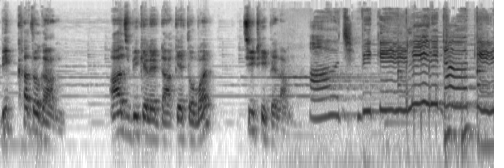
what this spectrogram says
বিখ্যাত গান। আজ বিকেলের ডাকে তোমার চিঠি পেলাম। আজ বিকেলের ডাকে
